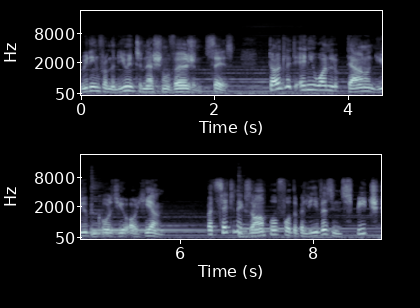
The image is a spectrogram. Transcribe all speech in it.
reading from the New International Version, says, Don't let anyone look down on you because you are young but set an example for the believers in speech,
